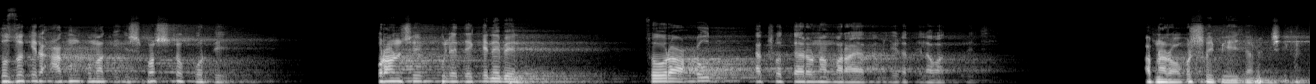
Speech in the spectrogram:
দোজকের আগুন তোমাকে স্পষ্ট করবে, কোরআন শরীফ খুলে দেখে নেবেন। সৌরা হুদ একশো তেরো নম্বর আয়াত আমি যেটা তেলাওয়াত করেছি। আপনারা অবশ্যই পেয়ে যাবেন সেখানে।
